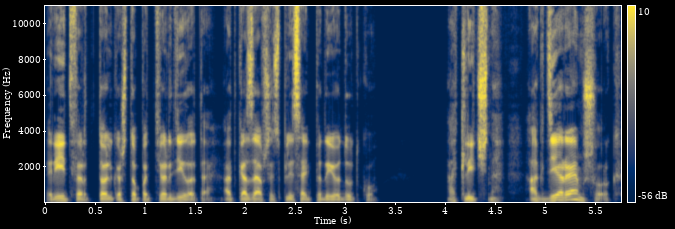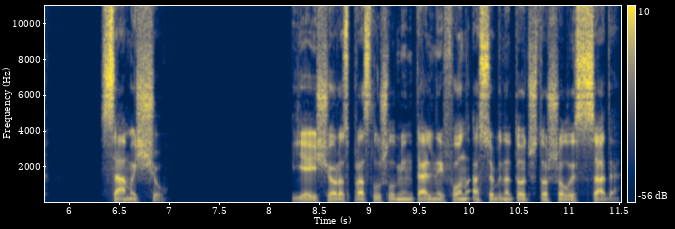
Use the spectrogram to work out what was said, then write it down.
Ритферд только что подтвердил это, отказавшись плясать под ее дудку». «Отлично. А где Рэмшург?» «Сам ищу», я еще раз прослушал ментальный фон, особенно тот, что шел из сада,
